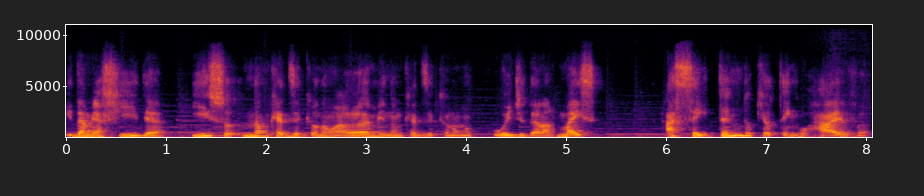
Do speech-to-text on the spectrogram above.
e da minha filha, isso não quer dizer que eu não a ame, não quer dizer que eu não cuide dela, mas aceitando que eu tenho raiva,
